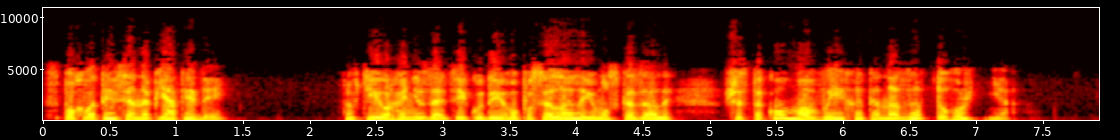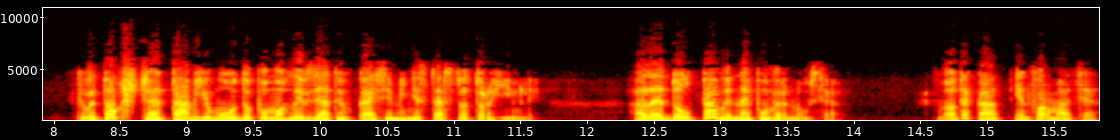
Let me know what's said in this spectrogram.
спохватився на п'ятий день. В тій організації, куди його посилали, йому сказали, Шестаков мав виїхати назад того ж дня. Квиток ще там йому допомогли взяти в касі Міністерства торгівлі. Але до Лтави не повернувся. Отака інформація.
